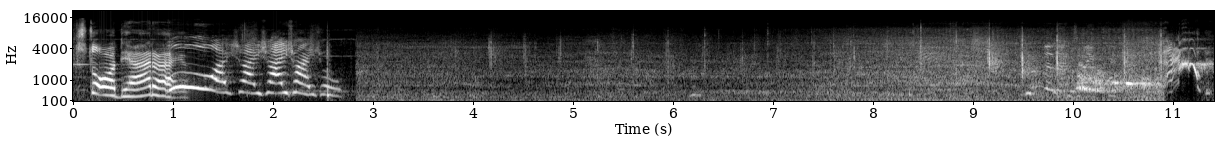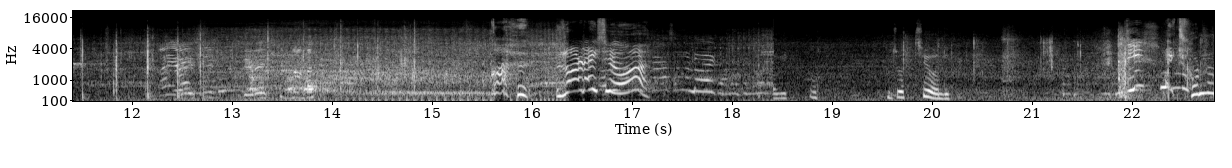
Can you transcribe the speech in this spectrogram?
कस्तो अध्यारो आयो आइसो आइसो आइसो आइसो लडाइसे हो। जोत्छे होली। छोड्नु।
